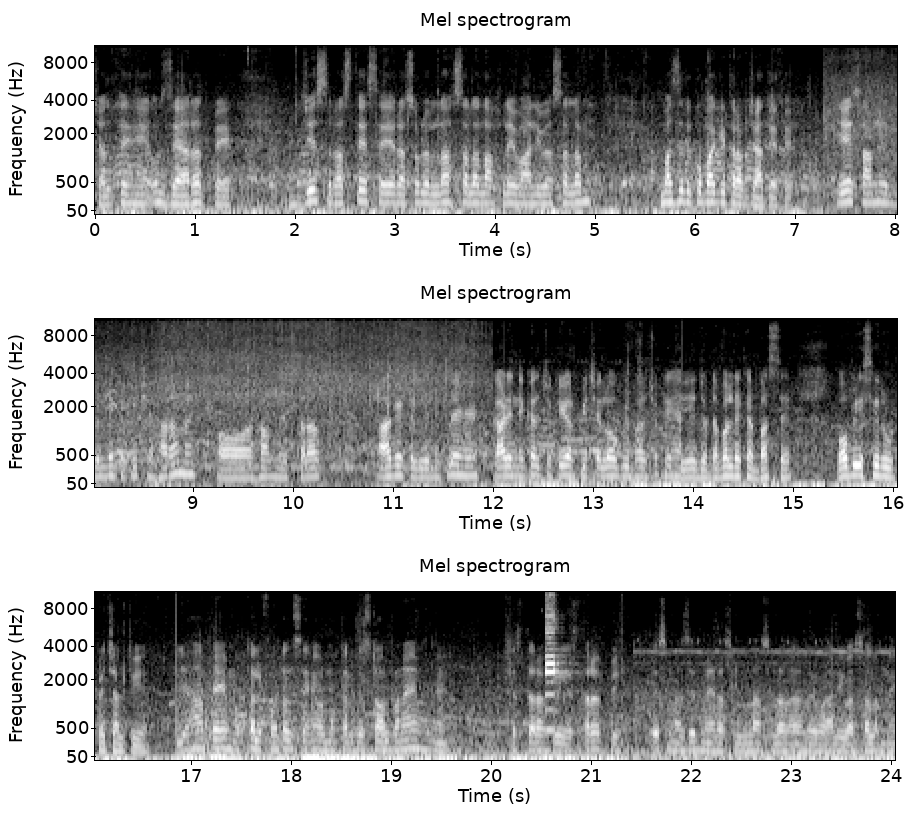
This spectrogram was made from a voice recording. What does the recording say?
चलते हैं उस ज़्यारत पे, जिस रास्ते से रसोल्ला सल्लल्लाहु अलैहि वसल्लम मस्जिद कुबा की तरफ़ जाते थे। ये सामने बिल्डिंग के पीछे हरम है और हम इस तरफ़ आगे के लिए निकले हैं। गाड़ी निकल चुकी है और पीछे लोग भी भर चुके हैं। ये जो डबल डेकर बस है, वो भी इसी रूट पे चलती है। यहाँ पे मुख्तलिफ़ होटल्स हैं और मुख्तलिफ़ स्टॉल बनाए हुए हैं। इस तरफ़ भी, इस तरफ़ भी। इस मस्जिद में रसोल्ला वसल्लम ने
